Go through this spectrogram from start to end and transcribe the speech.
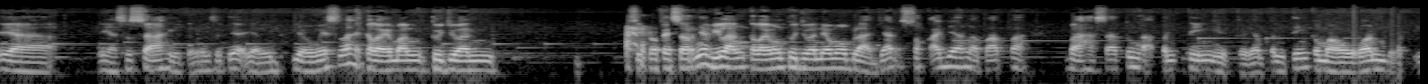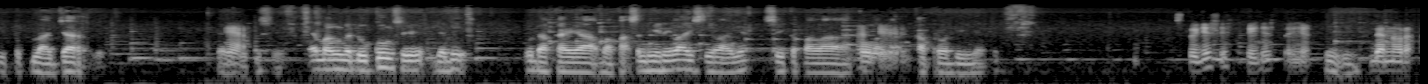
ya ya susah gitu. Maksudnya ya ya wes lah. Kalau emang tujuan si profesornya bilang kalau emang tujuannya mau belajar sok aja nggak apa-apa bahasa tuh nggak penting gitu yang penting kemauan buat untuk belajar gitu Kayak Iya. gitu sih emang ngedukung sih jadi udah kayak bapak sendiri lah istilahnya si kepala Oke. kaprodinya tuh. setuju sih, setuju, setuju. Mm-mm. Dan orang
